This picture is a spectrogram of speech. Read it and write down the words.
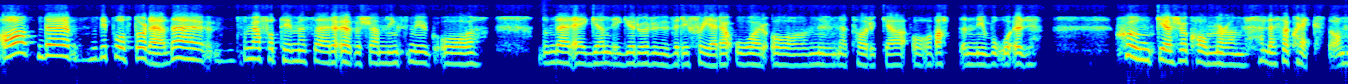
Ja, det, de påstår det. det. Som jag fått till mig så är det översvämningsmygg och de där äggen ligger och ruver i flera år och nu när torka och vattennivåer sjunker så kommer de, eller så kläcks de.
